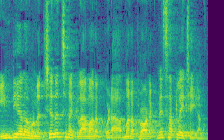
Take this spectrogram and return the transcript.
ఇండియాలో ఉన్న చిన్న చిన్న గ్రామాలకు కూడా మన ప్రోడక్ట్ని సప్లై చేయగలం.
